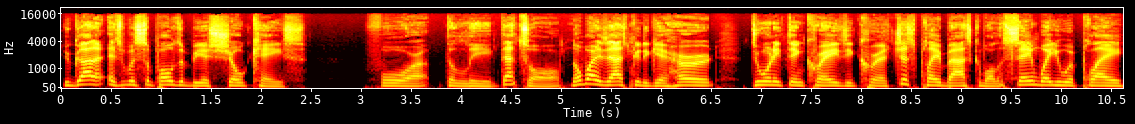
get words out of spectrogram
you got to it was supposed to be a showcase for the league. That's all. Nobody's asking you to get hurt, do anything crazy, Chris. Just play basketball the same way you would play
